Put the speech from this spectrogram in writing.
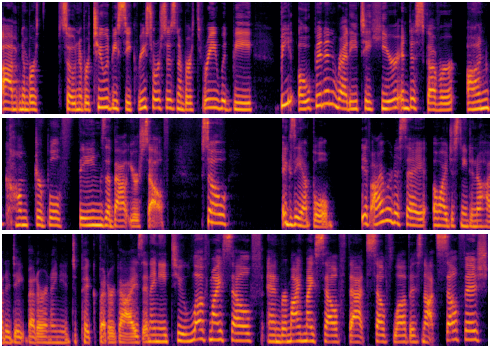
Um, number so number two would be seek resources. Number three would be be open and ready to hear and discover uncomfortable things about yourself so, example, if I were to say, oh, I just need to know how to date better and I need to pick better guys and I need to love myself and remind myself that self love is not selfish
